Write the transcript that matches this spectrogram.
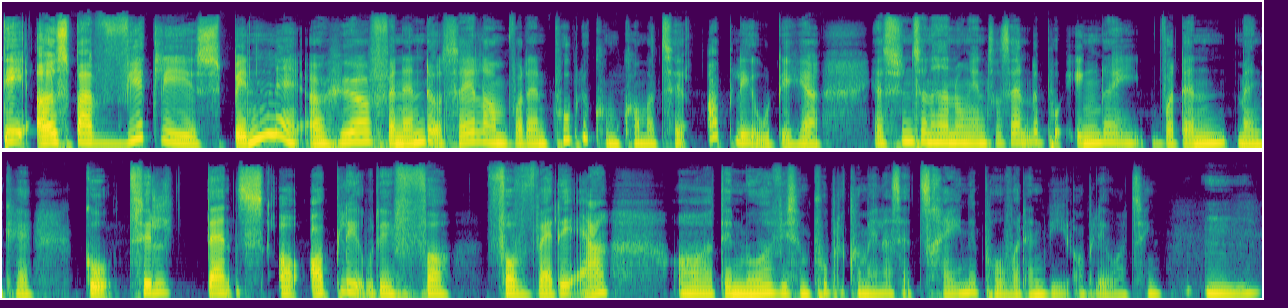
Det er også bare virkelig spændende at høre Fernando tale om, hvordan publikum kommer til at opleve det her. Jeg synes, han havde nogle interessante pointer i, hvordan man kan gå til dans og opleve det for, for hvad det er, og den måde, vi som publikum ellers er trænet på, hvordan vi oplever ting. Mm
